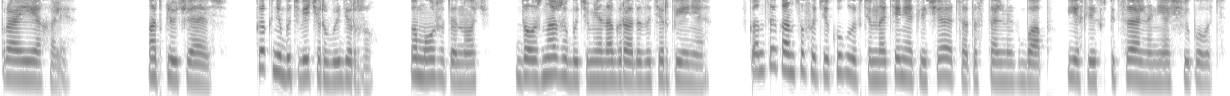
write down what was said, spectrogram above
Проехали. Отключаюсь. Как-нибудь вечер выдержу. А может и ночь. Должна же быть у меня награда за терпение. В конце концов, эти куклы в темноте не отличаются от остальных баб, если их специально не ощупывать.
